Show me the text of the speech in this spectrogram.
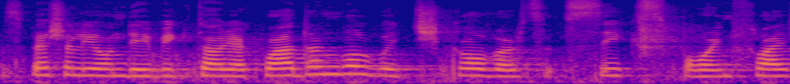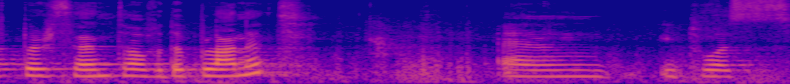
especially on the Victoria Quadrangle, which covers 6.5% of the planet. And it was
